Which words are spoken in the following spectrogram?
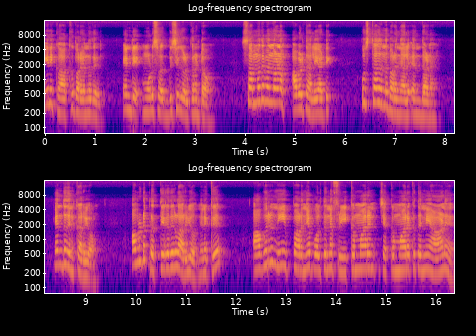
ഇനി കാക്ക് പറയുന്നത് എന്റെ മോൾ ശ്രദ്ധിച്ച് കേൾക്കണം കേട്ടോ സമ്മതമെന്നോണം അവൾ തലയാട്ടി. ഉസ്താദ് എന്ന് പറഞ്ഞാൽ എന്താണ്? എന്താ നിനക്കറിയോ? അവരുടെ പ്രത്യേകതകൾ അറിയോ നിനക്ക്? അവരും നീ പറഞ്ഞ പോലെ തന്നെ ഫ്രീക്കന്മാരൻ ചെക്കന്മാരൊക്കെ തന്നെയാണ്.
